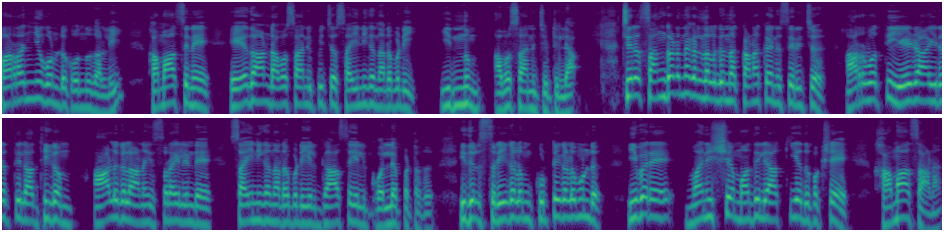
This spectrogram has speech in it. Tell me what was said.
പറഞ്ഞുകൊണ്ട് കൊന്നുതള്ളി. ഹമാസിനെ ഏതാണ്ട് അവസാനിപ്പിച്ച സൈനിക നടപടി ഇന്നും അവസാനിച്ചിട്ടില്ല. ചില സംഘടനകൾ നൽകുന്ന കണക്കനുസരിച്ച് അറുപത്തി ഏഴായിരത്തിലധികം ആളുകളാണ് ഇസ്രായേലിന്റെ സൈനിക നടപടിയിൽ ഗാസയിൽ കൊല്ലപ്പെട്ടത്. ഇതിൽ സ്ത്രീകളും കുട്ടികളുമുണ്ട്. ഇവരെ മനുഷ്യ മതിലാക്കിയത് പക്ഷേ ഹമാസാണ്.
